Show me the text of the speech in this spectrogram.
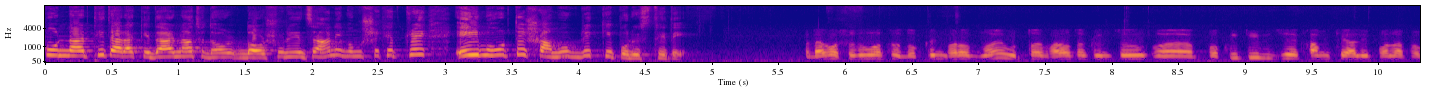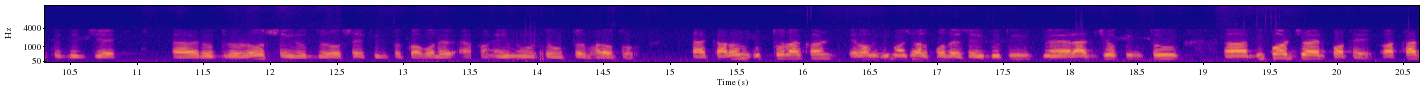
পুণ্যার্থী তারা কেদারনাথ দর্শনে যান এবং সেক্ষেত্রে এই মুহূর্তে সামগ্রিক কি পরিস্থিতি? দেখো শুধুমাত্র দক্ষিণ ভারত নয় উত্তর ভারতও কিন্তু প্রকৃতির যে খামখেয়ালিপনা প্রকৃতির যে আহ, রুদ্ররোষ সেই রুদ্ররোষের কিন্তু কবলে এখন এই মুহূর্তে উত্তর ভারতও। কারণ উত্তরাখণ্ড এবং হিমাচল প্রদেশ, এই দুটি রাজ্য কিন্তু বিপর্যয়ের পথে। অর্থাৎ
